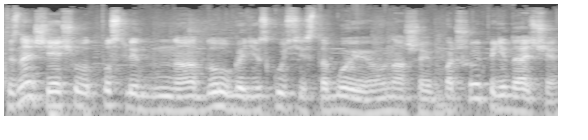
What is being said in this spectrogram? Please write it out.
Ты знаешь, я еще вот после долгой дискуссии с тобой в нашей большой передаче,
